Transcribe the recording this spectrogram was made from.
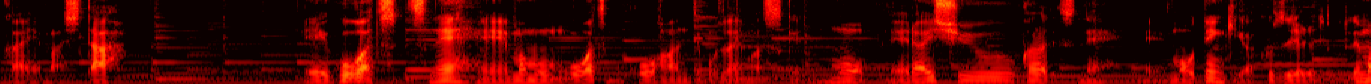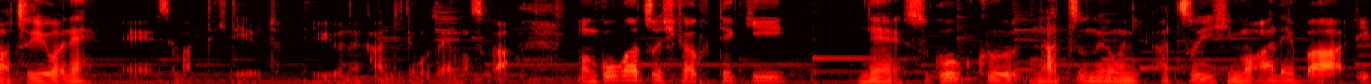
迎えました。え、5月ですね、え、まあ、もう5月も後半でございますけども、え、来週からですね、まあ、お天気が崩れるということで、まあ、梅雨がね、え迫ってきているというような感じでございますが、まあ、5月比較的ね、すごく夏のように暑い日もあれば、一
